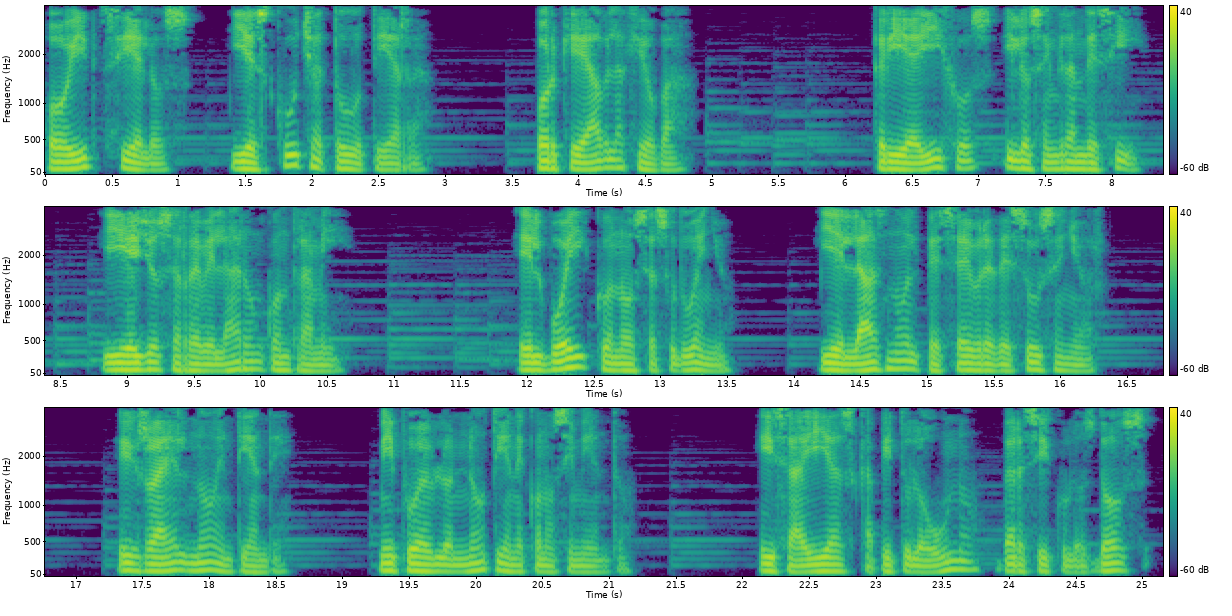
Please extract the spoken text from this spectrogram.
Oíd cielos, y escucha tú tierra, porque habla Jehová. Crié hijos y los engrandecí, y ellos se rebelaron contra mí. El buey conoce a su dueño, y el asno el pesebre de su Señor. Israel no entiende mi pueblo no tiene conocimiento. Isaías capítulo 1 versículos 2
